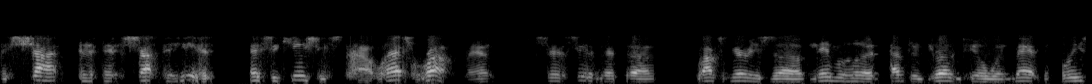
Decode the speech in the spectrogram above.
and shot and, and shot the head execution style. Well, that's rough, man. Said, said that uh, Roxbury's uh, neighborhood after the drug deal went bad. The police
